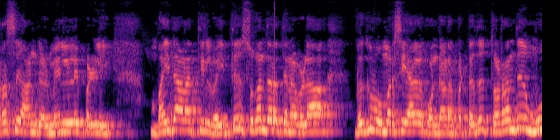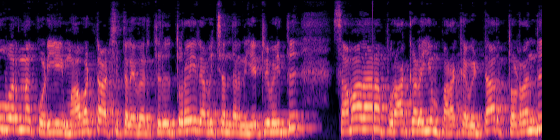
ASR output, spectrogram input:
அரசு ஆண்கள் மேல்நிலைப்பள்ளி மைதானத்தில் வைத்து சுதந்திர தின விழா வெகு விமரிசையாக கொண்டாடப்பட்டது. தொடர்ந்து மூவர்ண கொடியை மாவட்ட ஆட்சித்தலைவர் திரு. துரை ரவிச்சந்திரன் ஏற்றி வைத்து சமாதான புறாக்களையும் பறக்கவிட்டார். தொடர்ந்து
